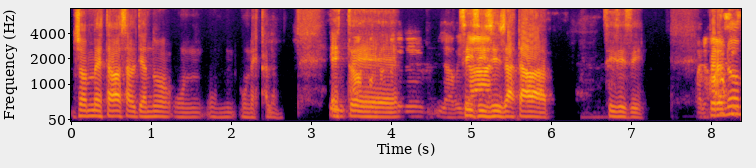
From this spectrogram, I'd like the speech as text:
yo me estaba salteando un, un, escalón. Este, sí, sí, sí, ya estaba. Sí, sí, sí. pero, no,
